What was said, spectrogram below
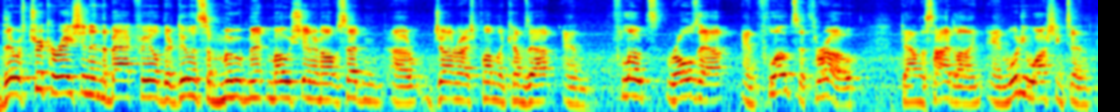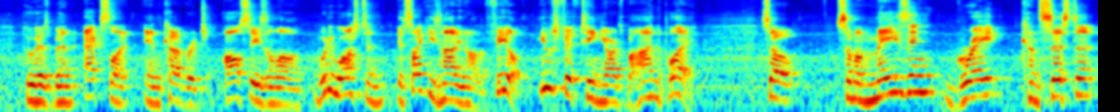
there was trickeration in the backfield. They're doing some movement, motion, and all of a sudden, uh, John Rhys Plumlee comes out and floats, rolls out, and floats a throw down the sideline. And Woody Washington, who has been excellent in coverage all season long, Woody Washington, it's like he's not even on the field. He was 15 yards behind the play. So, some amazing, great, consistent,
